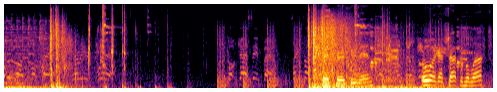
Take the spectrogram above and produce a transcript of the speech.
Gulag locked down. The area is clear. You've got gas inbound. Safe zone. Okay, parachuting in. Oh, I got shot from the left.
